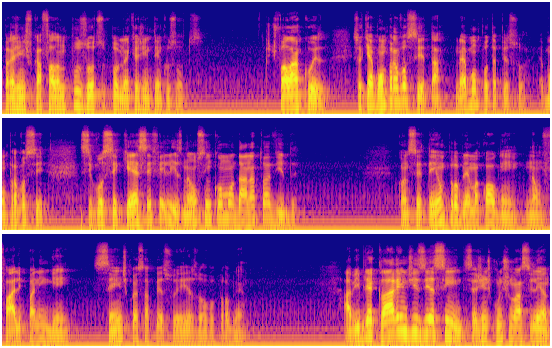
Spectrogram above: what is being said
para a gente ficar falando para os outros o problema que a gente tem com os outros. Deixa eu te falar uma coisa. Isso aqui é bom para você, tá? Não é bom para outra pessoa. É bom para você. Se você quer ser feliz, não se incomodar na tua vida. Quando você tem um problema com alguém, não fale para ninguém. Sente com essa pessoa e resolva o problema. A Bíblia é clara em dizer assim, se a gente continuasse lendo,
